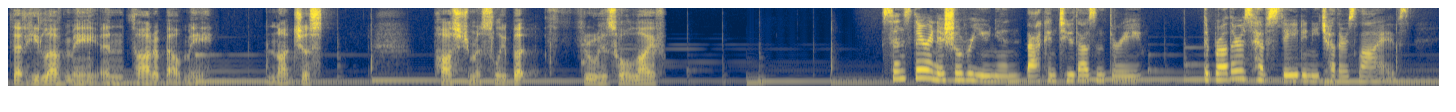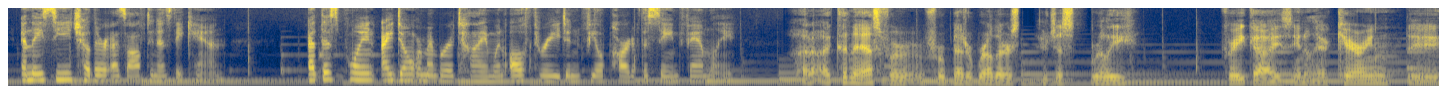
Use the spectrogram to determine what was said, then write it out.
that he loved me and thought about me, not just posthumously, but through his whole life. Since their initial reunion back in 2003, the brothers have stayed in each other's lives, and they see each other as often as they can. At this point, I don't remember a time when all three didn't feel part of the same family. I, I couldn't ask for, for better brothers. They're just really great guys. You know, they're caring, they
